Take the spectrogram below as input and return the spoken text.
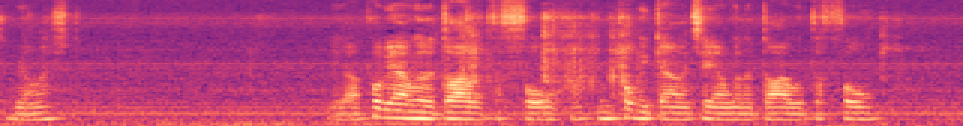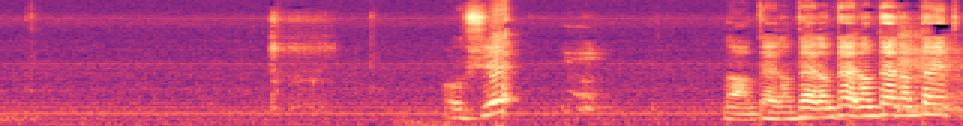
to be honest. Yeah, I probably am going to die with the fall. I can probably guarantee I'm going to die with the fall. Oh shit! No, I'm dead, I'm dead, I'm dead, I'm dead, I'm dead!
